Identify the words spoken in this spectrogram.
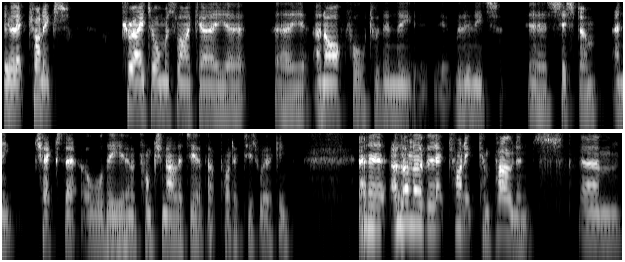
the electronics create almost like a, a, uh, a an arc fault within the within its uh, system and it checks that all the uh, functionality of that product is working. And a, a lot of electronic components um,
